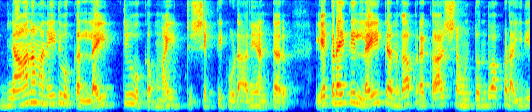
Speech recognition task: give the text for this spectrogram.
జ్ఞానం అనేది ఒక లైట్ ఒక మైట్ శక్తి కూడా అని అంటారు. ఎక్కడైతే లైట్ అనగా ప్రకాశం ఉంటుందో అక్కడ ఇది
